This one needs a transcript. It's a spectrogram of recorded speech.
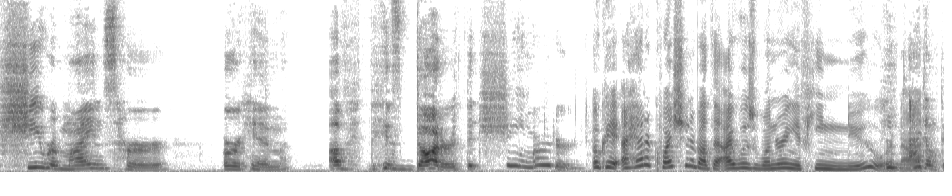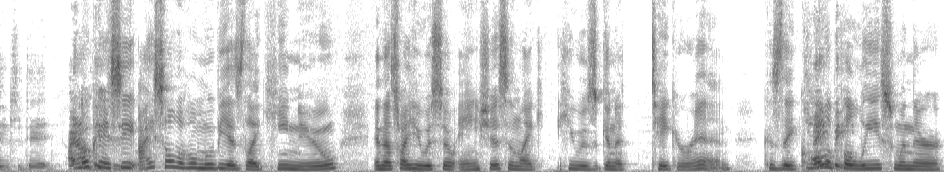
she reminds her or him of his daughter that she murdered. Okay, I had a question about that. I was wondering if he knew or He- not. I don't think he did. I don't Okay, think see, knew. I saw the whole movie as like he knew, and that's why he was so anxious and like he was gonna take her in because they call Maybe. the police when they're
